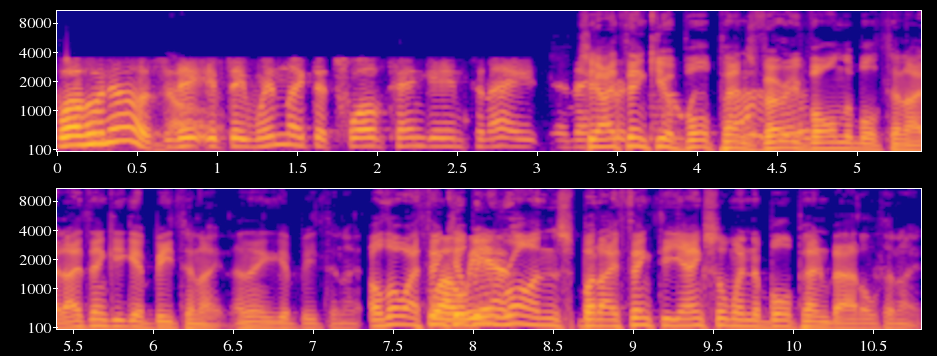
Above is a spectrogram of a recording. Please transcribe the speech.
well, who knows? If, No. they, if they win like the 12-10 game tonight, See, I Chris think your bullpen's very vulnerable tonight. I think you get beat tonight. I think you get beat tonight. Although I think Well, there'll be have- runs, but I think the Yanks will win the bullpen battle tonight.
